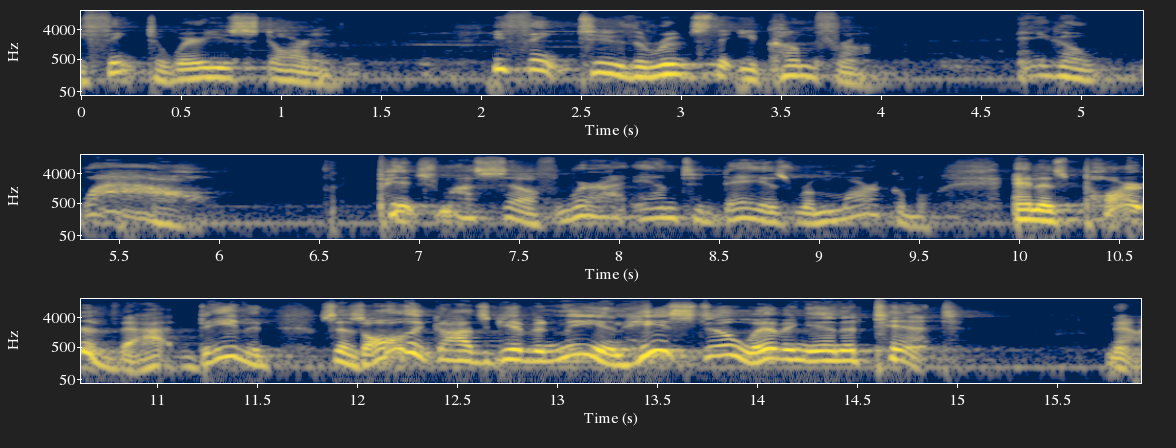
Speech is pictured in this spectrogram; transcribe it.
You think to where you started. You think to the roots that you come from. And you go, wow, I pinch myself. Where I am today is remarkable. And as part of that, David says, all that God's given me, and he's still living in a tent. Now,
